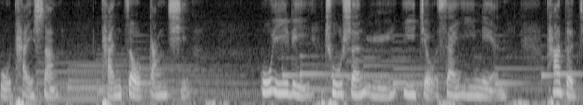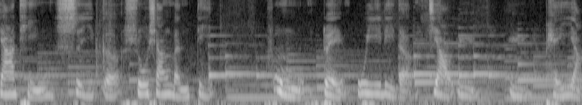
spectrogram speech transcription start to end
舞台上弹奏钢琴。乌伊俐出生于一九三一年，他的家庭是一个书香门第。父母对乌伊俐的教育与培养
